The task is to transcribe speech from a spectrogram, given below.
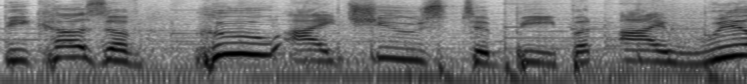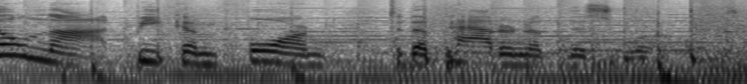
because of who I choose to be, but I will not be conformed to the pattern of this world.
